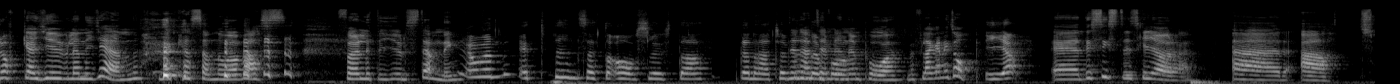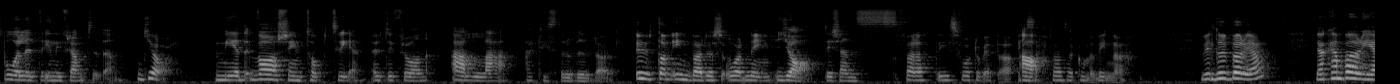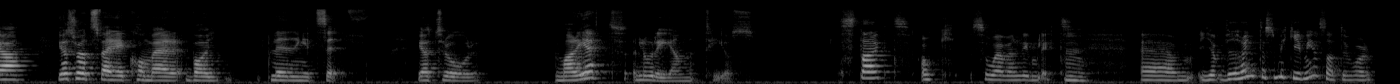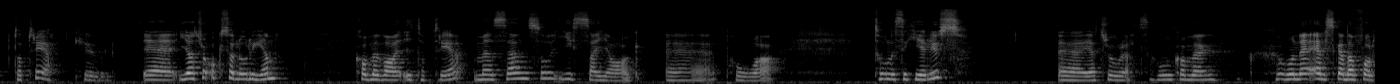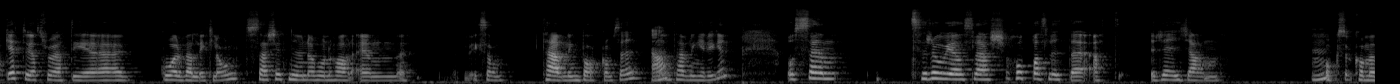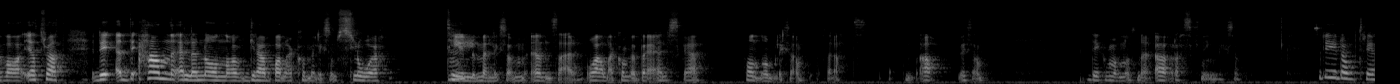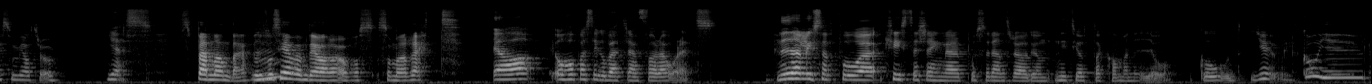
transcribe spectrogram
Rocka julen igen med Casanovas för lite julstämning. Ja, men ett fint sätt att avsluta den här Den terminen, här terminen på med flaggan i topp. på. Ja. Eh, det sista vi ska göra är att spå lite in i framtiden. ja. Med varsin topp tre utifrån alla artister och bidrag. Utan inbördesordning. Ja, det känns... För att det är svårt att veta exakt Ja. vem som kommer vinna. Vill du börja? Jag kan börja... Jag tror att Sverige kommer vara playing it safe. Jag tror Mariette, Loreen, Theos. Starkt och så även rimligt. Mm. Ehm, ja, vi har inte så mycket gemensamt i vår topp tre. Kul. Eh, jag tror också Loreen kommer vara i topp tre. Men sen så gissar jag eh, på Tone Sekelius. Eh, jag tror att hon kommer... Hon är älskad av folket och jag tror att det går väldigt långt. Särskilt nu när hon har en liksom tävling bakom sig, Ja. en tävling i ryggen. Och sen tror jag slash hoppas lite att Rejan Mm. också kommer vara, jag tror att det, det, han eller någon av grabbarna kommer liksom slå till Mm. med liksom en så här och alla kommer börja älska honom liksom för att, ja liksom. Det kommer vara någon sån här överraskning liksom. Så det är de tre som jag tror. Yes. Spännande. Vi Mm. får se vem det är av oss som har rätt. Ja, och hoppas det går bättre än förra årets. Ni har lyssnat på Christers Änglar på Studentradion 98,9. God jul! God jul!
